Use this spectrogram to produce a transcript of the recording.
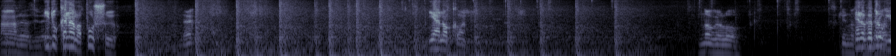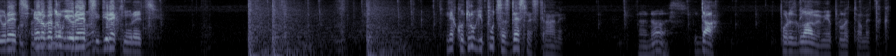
A, prelazi idu ka nama, pušuju. Neka. Ja nokovan. Mnogo je low. Skinuo Eno ga drugi u reci, eno ga drugi u reci, direktno u reci. Neko drugi puca s desne strane. Na nas. Da. Pored glave mi je proleteo metak.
